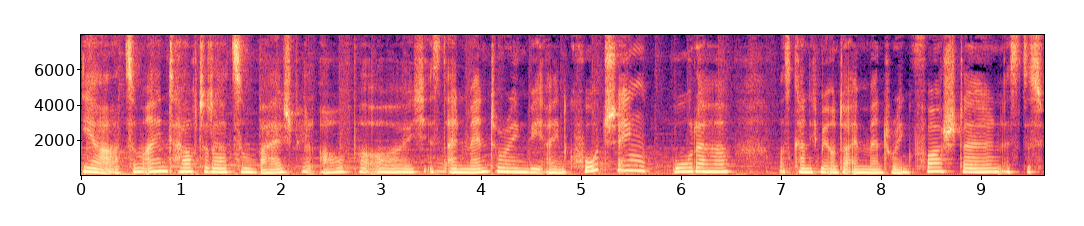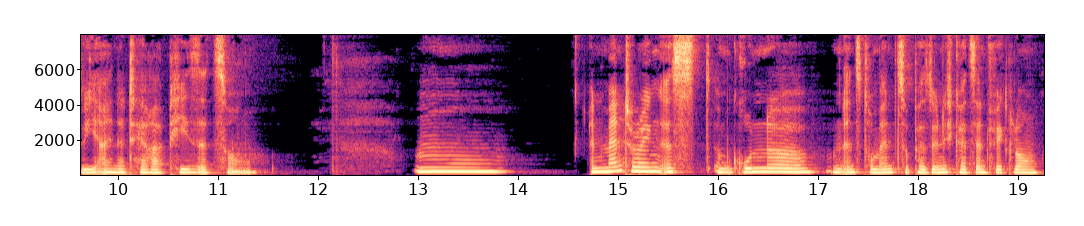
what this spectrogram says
ja, zum einen tauchte da zum Beispiel auf bei euch, ist ein Mentoring wie ein Coaching oder was kann ich mir unter einem Mentoring vorstellen? Ist es wie eine Therapiesitzung? Mm, ein Mentoring ist im Grunde ein Instrument zur Persönlichkeitsentwicklung,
